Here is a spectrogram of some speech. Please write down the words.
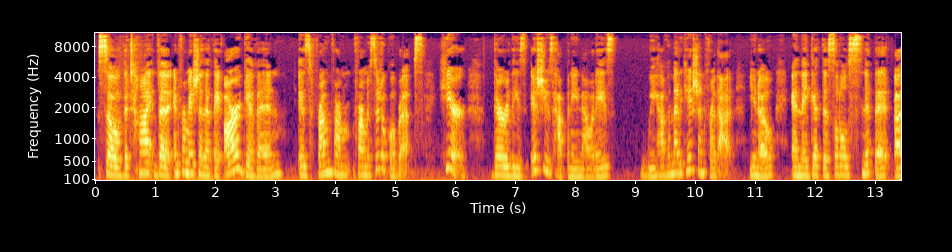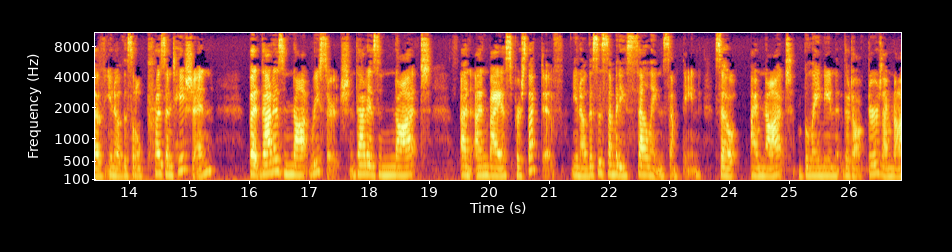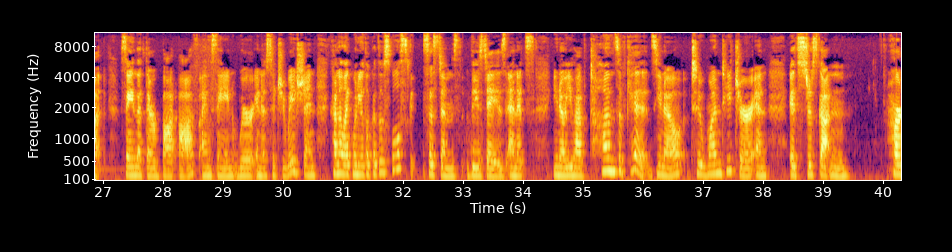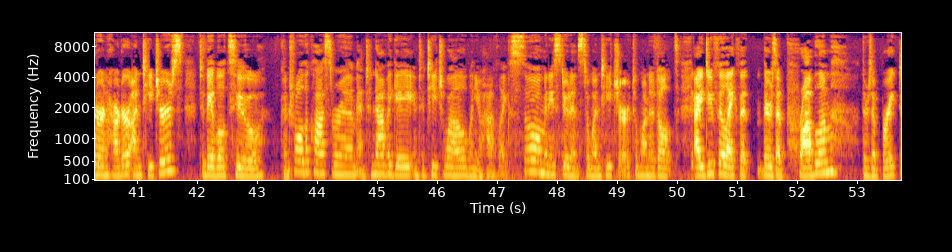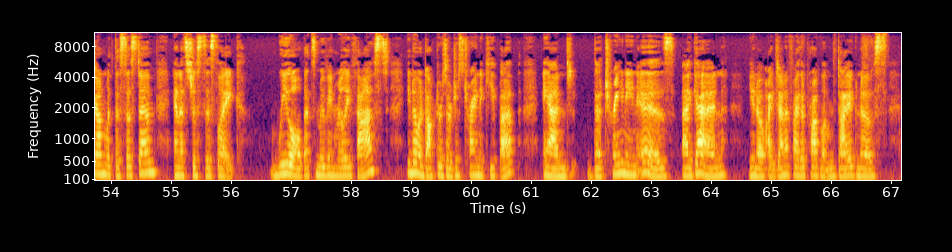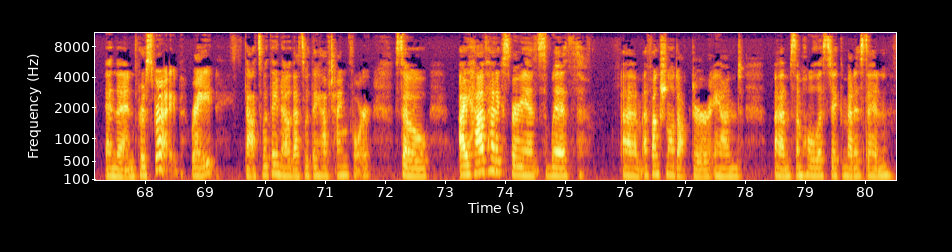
so the time, the information that they are given is from pharm- pharmaceutical reps. Here, there are these issues happening nowadays. We have a medication for that, you know, and they get this little snippet of, you know, this little presentation, but that is not research. That is not an unbiased perspective. You know, this is somebody selling something. So I'm not blaming the doctors. I'm not saying that they're bought off. I'm saying we're in a situation kind of like when you look at the school systems these days and it's, you know, you have tons of kids, you know, to one teacher and it's just gotten harder and harder on teachers to be able to control the classroom and to navigate and to teach well when you have like so many students to one teacher, to one adult. I do feel like that there's a problem there's a breakdown with the system and it's just this like wheel that's moving really fast you know and doctors are just trying to keep up. And the training is again you know identify the problem diagnose and then prescribe right? That's what they know that's what they have time for. So i have had experience with um, a functional doctor and um, some holistic medicine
